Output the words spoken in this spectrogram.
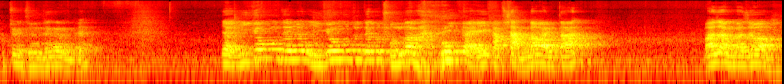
갑자기 드는 생각인데. 야, 이 경우 되면 이 경우도 되고 존나 많으니까 A 값이 안 나와 일단. 맞아, 안 맞아?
